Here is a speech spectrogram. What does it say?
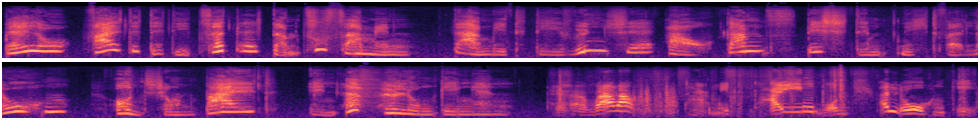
Bello faltete die Zettel dann zusammen, damit die Wünsche auch ganz bestimmt nicht verloren und schon bald in Erfüllung gingen. Damit kein Wunsch verloren geht.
